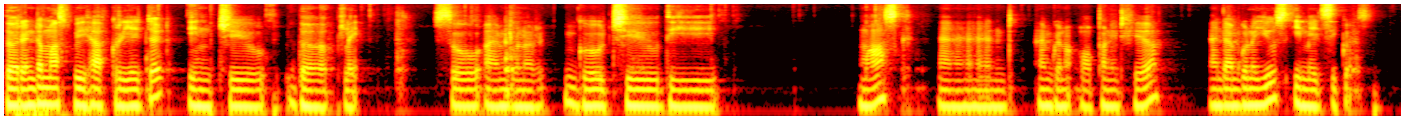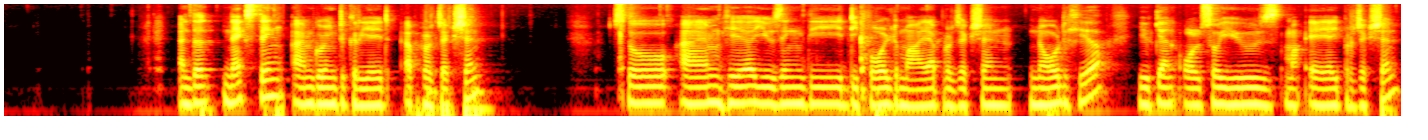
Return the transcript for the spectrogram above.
the render mask we have created into the plane. So I'm gonna go to the mask and I'm to open it here and I'm to use image sequence. And the next thing I'm going to create a projection. So I'm here using the default Maya projection node here. You can also use my AI projection.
